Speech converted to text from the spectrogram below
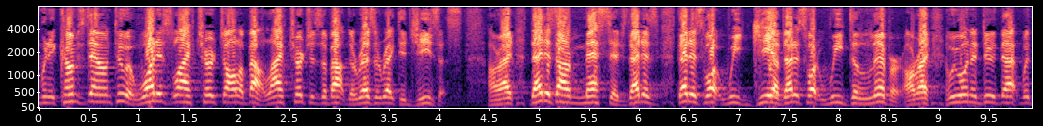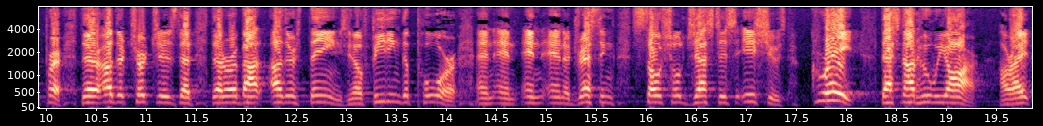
when it comes down to it, what is Life Church all about? Life Church is about the resurrected Jesus. All right? That is our message. That is, that is what we give. That is what we deliver. All right? And we want to do that with prayer. There are other churches that, that are about other things, you know, feeding the poor and, and, and, and addressing social justice issues. Great. That's not who we are. All right?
